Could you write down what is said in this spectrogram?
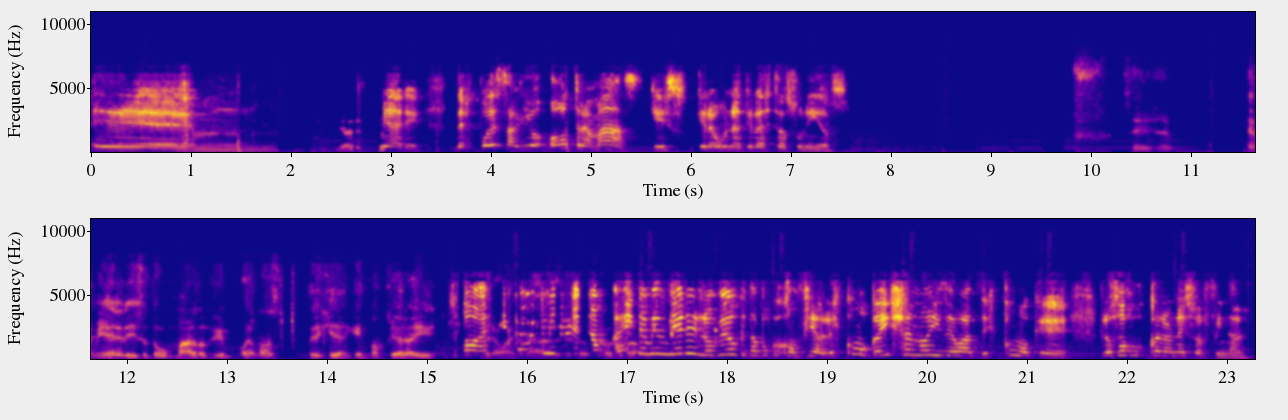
eh, Miare. Miare. Después salió otra más, que, es, que era una que era de Estados Unidos. Sí, sí. Miare le hizo todo un mardo, que podemos elegir en quién confiar ahí. No, Pero bueno, nada, ahí también Miare lo veo que tampoco es confiable. Es como que ahí ya no hay debate. Es como que los dos buscaron eso al final.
